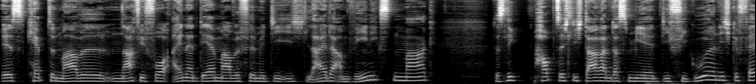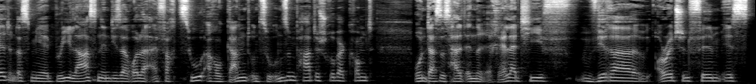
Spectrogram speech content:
ist Captain Marvel nach wie vor einer der Marvel-Filme, die ich leider am wenigsten mag. Das liegt hauptsächlich daran, dass mir die Figur nicht gefällt und dass mir Brie Larson in dieser Rolle einfach zu arrogant und zu unsympathisch rüberkommt. Und dass es halt ein relativ wirrer Origin-Film ist,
